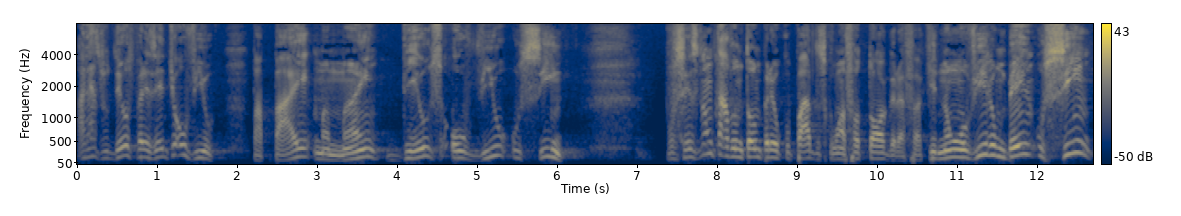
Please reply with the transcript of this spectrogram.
Aliás, o Deus presente ouviu. Papai, mamãe, Deus ouviu o sim. Vocês não estavam tão preocupados com a fotógrafa que não ouviram bem o sim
